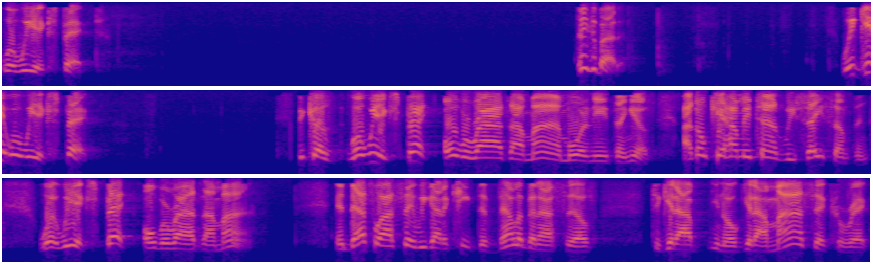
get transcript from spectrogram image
what we expect. Think about it. We get what we expect because what we expect overrides our mind more than anything else. I don't care how many times we say something, what we expect overrides our mind. And that's why I say we got to keep developing ourselves to get our, you know, get our mindset correct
